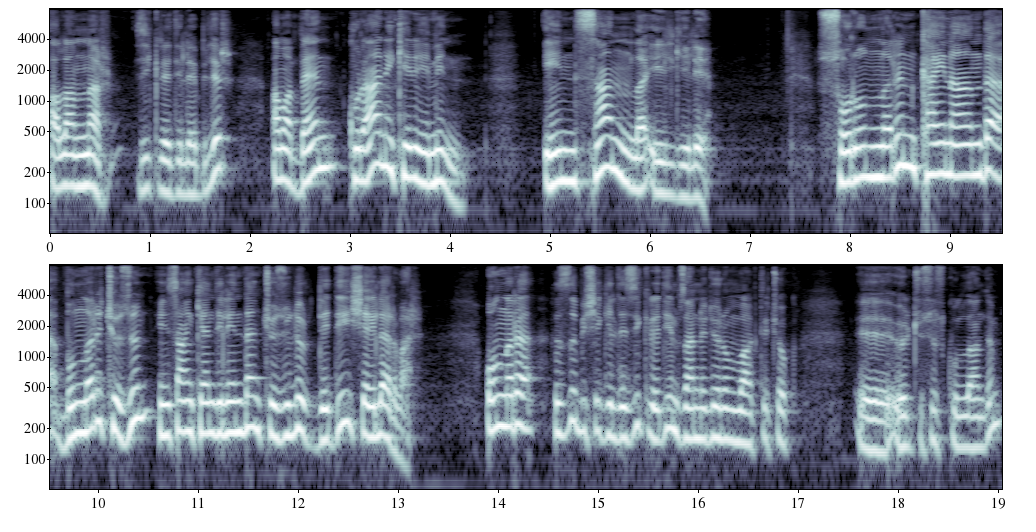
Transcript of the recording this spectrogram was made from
alanlar zikredilebilir ama ben Kur'an-ı Kerim'in insanla ilgili sorunların kaynağında bunları çözün, insan kendiliğinden çözülür dediği şeyler var. Onlara hızlı bir şekilde zikredeyim zannediyorum vakti çok e, ölçüsüz kullandım.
